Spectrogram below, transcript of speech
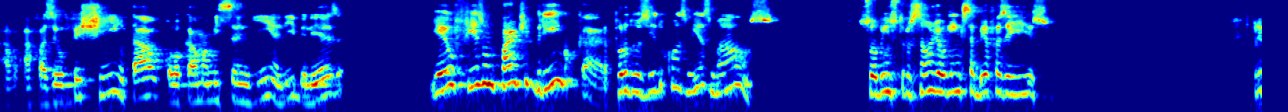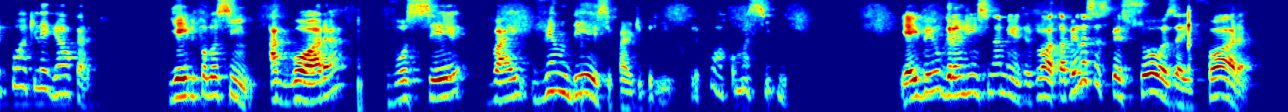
a, a fazer o fechinho tal, colocar uma miçanguinha ali, beleza? E aí eu fiz um par de brinco, cara, produzido com as minhas mãos, sob instrução de alguém que sabia fazer isso. falei, porra, que legal, cara. E aí ele falou assim: agora você vai vender esse par de brinco. falei, porra, como assim? E aí veio o grande ensinamento. Ele falou: ó, tá vendo essas pessoas aí fora?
